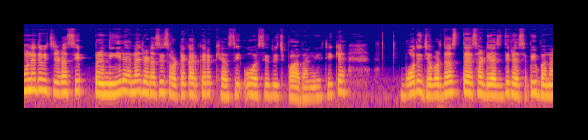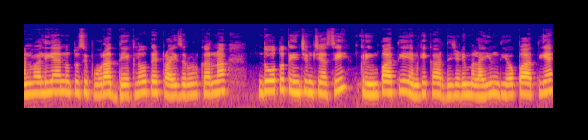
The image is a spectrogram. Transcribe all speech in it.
ਹੁਣ ਇਹਦੇ ਵਿੱਚ ਜਿਹੜਾ ਸੀ ਪਨੀਰ ਹੈ ਨਾ, ਜਿਹੜਾ ਅਸੀਂ ਸੋਟੇ ਕਰਕੇ ਰੱਖਿਆ ਸੀ, ਉਹ ਅਸੀਂ ਇਹਦੇ ਵਿੱਚ ਪਾ ਦਾਂਗੇ, ਠੀਕ ਹੈ? ਬਹੁਤ ਹੀ ਜ਼ਬਰਦਸਤ ਹੈ, ਸਾਡੀ ਅੱਜ ਦੀ ਰੈਸਿਪੀ ਬਣਨ ਵਾਲੀ ਹੈ, ਇਹਨੂੰ ਤੁਸੀਂ ਪੂਰਾ ਦੇਖ ਲਓ ਤੇ ਟਰਾਈ ਜ਼ਰੂਰ ਕਰਨਾ। ਦੋ ਤੋਂ ਤਿੰਨ ਚਮਚੇ ਅਸੀਂ ਕਰੀਮ ਪਾਤੀ ਹੈ, ਯਾਨੀ ਕਿ ਘਰ ਦੀ ਜਿਹੜੀ ਮਲਾਈ ਹੁੰਦੀ ਹੈ ਉਹ ਪਾਤੀ ਹੈ,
